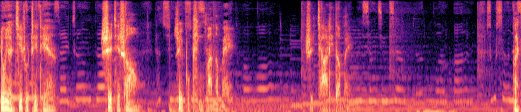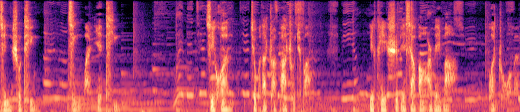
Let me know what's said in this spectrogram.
永远记住这点。世界上最不平凡的美，是家里的美。感谢你收听今晚夜听，喜欢就把它转发出去吧，也可以识别下方二维码关注我们。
